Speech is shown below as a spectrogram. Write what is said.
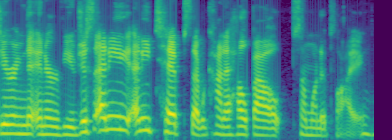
during the interview just any any tips that would kind of help out someone applying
